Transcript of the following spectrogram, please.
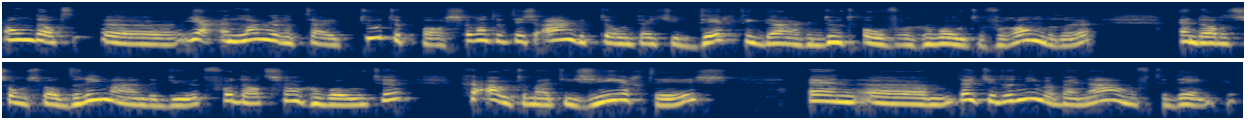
om dat uh, ja, een langere tijd toe te passen. Want het is aangetoond dat je 30 dagen doet over een gewoonte veranderen. En dat het soms wel drie maanden duurt voordat zo'n gewoonte geautomatiseerd is. En uh, dat je er niet meer bij na hoeft te denken.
